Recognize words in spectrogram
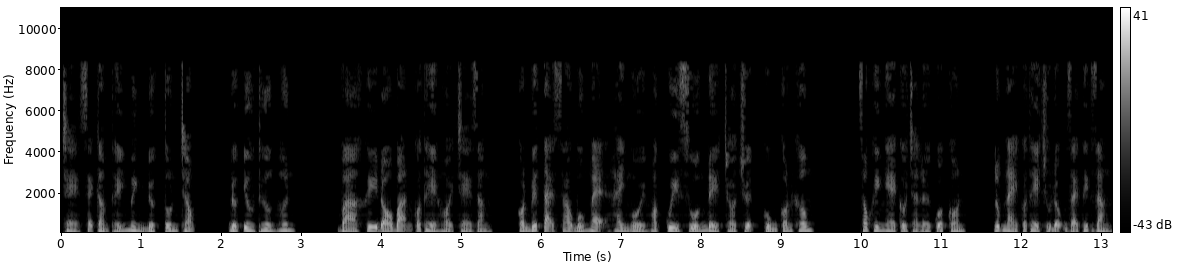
trẻ sẽ cảm thấy mình được tôn trọng, được yêu thương hơn. Và khi đó bạn có thể hỏi trẻ rằng, con biết tại sao bố mẹ hay ngồi hoặc quỳ xuống để trò chuyện cùng con không? Sau khi nghe câu trả lời của con, lúc này có thể chủ động giải thích rằng,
